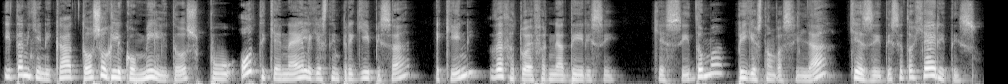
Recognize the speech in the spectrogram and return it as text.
ήταν γενικά τόσο γλυκομίλητος που ό,τι και να έλεγε στην πριγκίπισσα, εκείνη δεν θα του έφερνε αντίρρηση και σύντομα πήγε στον βασιλιά και ζήτησε το χέρι της.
